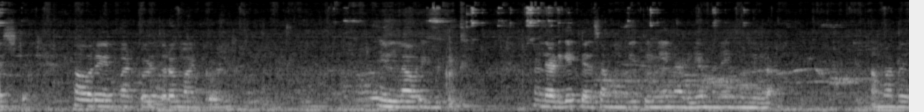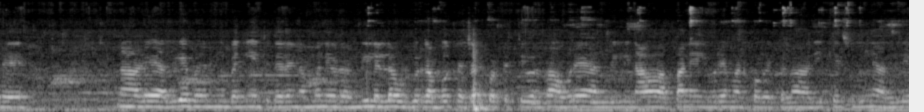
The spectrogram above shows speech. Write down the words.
ಅಷ್ಟೇ. ಅವ್ರು ಏನು ಮಾಡ್ಕೊಳ್ತಾರೋ ಮಾಡ್ಕೊಳ್ಳಿ. ಎಲ್ಲ ಅವ್ರಿಗೆ ಬಿಟ್ಟಿದ್ದೆ ಒಂದು ಅಡುಗೆ ಕೆಲಸ ಮುಗೀತು, ಇನ್ನೇನು ಅಡುಗೆ ಮನೆಗೆ ಬಂದಿಲ್ಲ. ಅಮ್ಮ ಬೇರೆ ನಾಳೆ ಅಲ್ಲಿಗೆ ಬನ್ನಿ ಬನ್ನಿ ಅಂತಿದ್ದಾರೆ. ನಮ್ಮ ಮನೆಯವರು ಅಂಗಡಿಲೆಲ್ಲ ಹುಡುಗರಿಗೆ ಹಬ್ಬಕ್ಕೆ ರಜಾ ಕೊಟ್ಟಿರ್ತೀವಲ್ವ? ಅವರೇ ಅಂಗಡಿಲಿ, ನಾವು ಅಪ್ಪನೇ, ಇವರೇ ಮಾಡ್ಕೋಬೇಕಲ್ಲ? ಅದಕ್ಕೆ ಸುಮ್ಮನೆ ಅಂಗಡಿ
